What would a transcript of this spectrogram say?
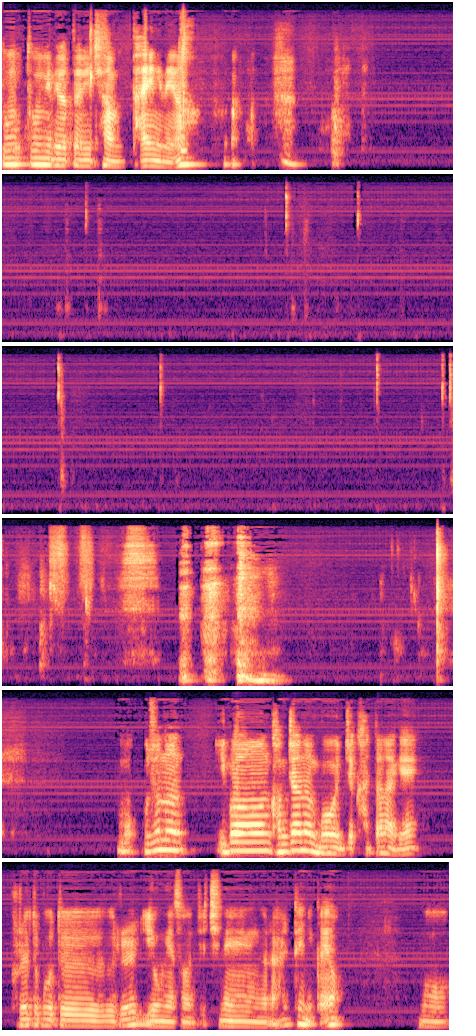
도, 도움이 되었다니 참 다행이네요. 뭐 우선은 이번 강좌는 뭐 이제 간단하게 브레드보드를 이용해서 이제 진행을 할 테니까요. 뭐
